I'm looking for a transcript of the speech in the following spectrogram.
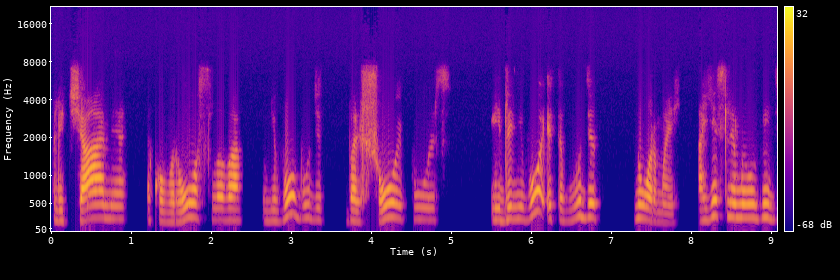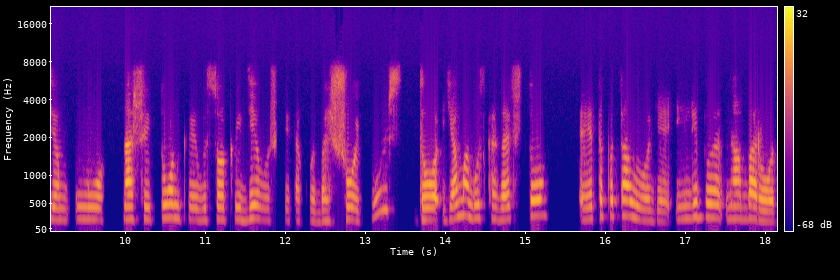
плечами, такого рослого, у него будет большой пульс, и для него это будет нормой. А если мы увидим у нашей тонкой, высокой девушки такой большой пульс, то я могу сказать, что это патология. И либо наоборот,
